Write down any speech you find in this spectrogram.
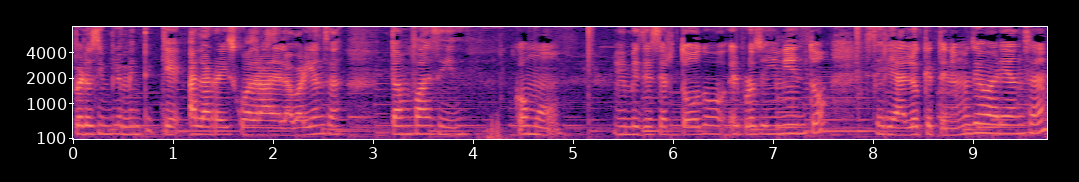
pero simplemente que a la raíz cuadrada de la varianza. Tan fácil como en vez de hacer todo el procedimiento, sería lo que tenemos de varianza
